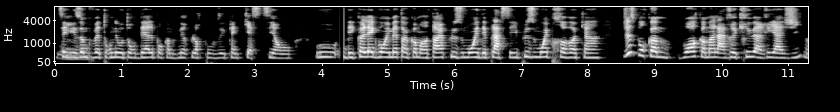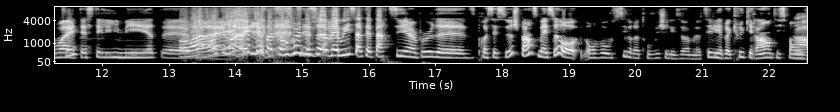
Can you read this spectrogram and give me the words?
tu sais, les hommes pouvaient tourner autour d'elles pour comme venir leur poser plein de questions, ou des collègues vont émettre un commentaire plus ou moins déplacé, plus ou moins provoquant, juste pour comme voir comment la recrue a réagi. Ouais, tester les limites. euh, Ah ouais? Ok, ouais. ok, ça te rejoint C'est déjà. ça. Ben oui, ça fait partie un peu de, du processus, je pense. Mais ça, on, on va aussi le retrouver chez les hommes. Là. Tu sais, les recrues qui rentrent, ils se font Ah,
